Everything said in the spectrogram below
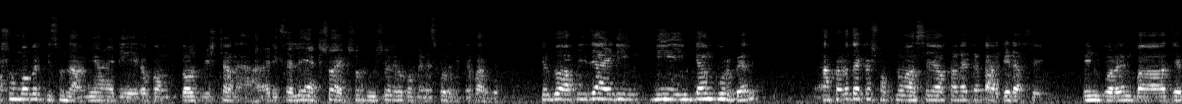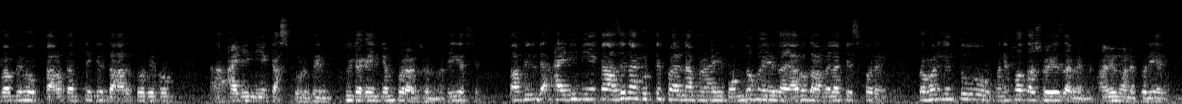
অসম্ভবের কিছু না। আমি আইডি এরকম দশ বিশটা না আইডি চাইলে একশো একশো দুশো এরকম ম্যানেজ করে দিতে পারব। কিন্তু আপনি যে আইডি নিয়ে ইনকাম করবেন, আপনারও তো একটা স্বপ্ন আছে, আপনার একটা টার্গেট আছে। ঋণ করেন বা যেভাবে হোক, কারও কাছ থেকে দাঁড় করে হোক আইডি নিয়ে কাজ করবেন, দুই টাকা ইনকাম করার জন্য, ঠিক আছে? তো আপনি যদি আইডি নিয়ে কাজে না করতে পারেন, আপনার আইডি বন্ধ হয়ে যায়, আরও ঝামেলা ফেস করেন তখন কিন্তু মানে হতাশ হয়ে যাবেন, আমি মনে করি আর কি।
